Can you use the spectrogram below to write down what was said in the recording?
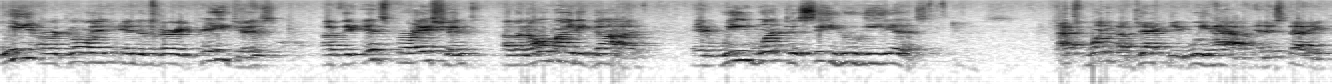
We are going into the very pages of the inspiration of an almighty God, and we want to see who he is. That's one objective we have in a study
